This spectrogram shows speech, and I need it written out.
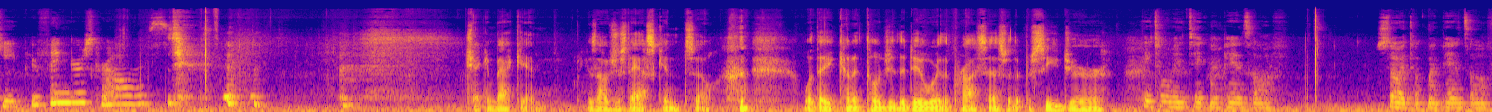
Keep your fingers crossed. Checking back in because I was just asking. So, what they kind of told you to do, or the process, or the procedure. they told me to take my pants off. So I took my pants off.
